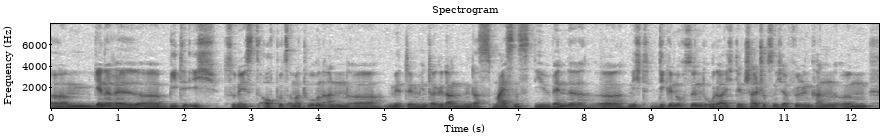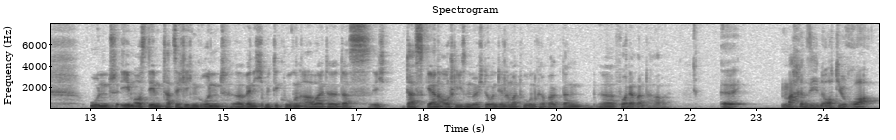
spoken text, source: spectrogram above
Ähm, generell äh, biete ich zunächst Aufputzarmaturen an, äh, mit dem Hintergedanken, dass meistens die Wände äh, nicht dick genug sind oder ich den Schallschutz nicht erfüllen kann. Ähm, und eben aus dem tatsächlichen Grund, äh, wenn ich mit Dekoren arbeite, dass ich das gerne ausschließen möchte und den Armaturenkörper dann äh, vor der Wand habe. Äh, machen Sie denn auch die, Rohr,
